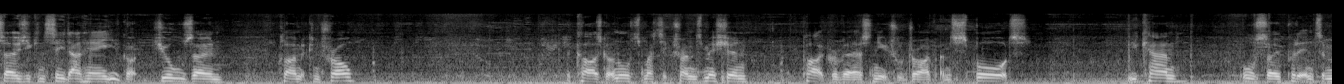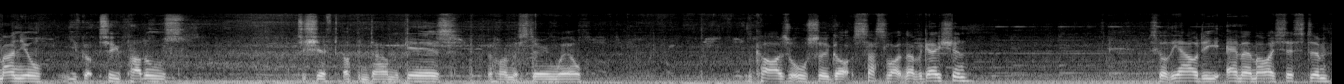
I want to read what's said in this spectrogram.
So as you can see down here, you've got dual zone climate control. The car's got an automatic transmission, park reverse, neutral drive and sport. You can also put it into manual. You've got two paddles to shift up and down the gears behind the steering wheel. The car's also got satellite navigation. It's got the Audi MMI system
